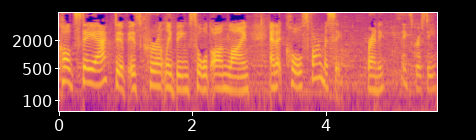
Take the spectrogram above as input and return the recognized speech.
called Stay Active is currently being sold online and at Kohll's Pharmacy. Brandy. Thanks, Christy.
